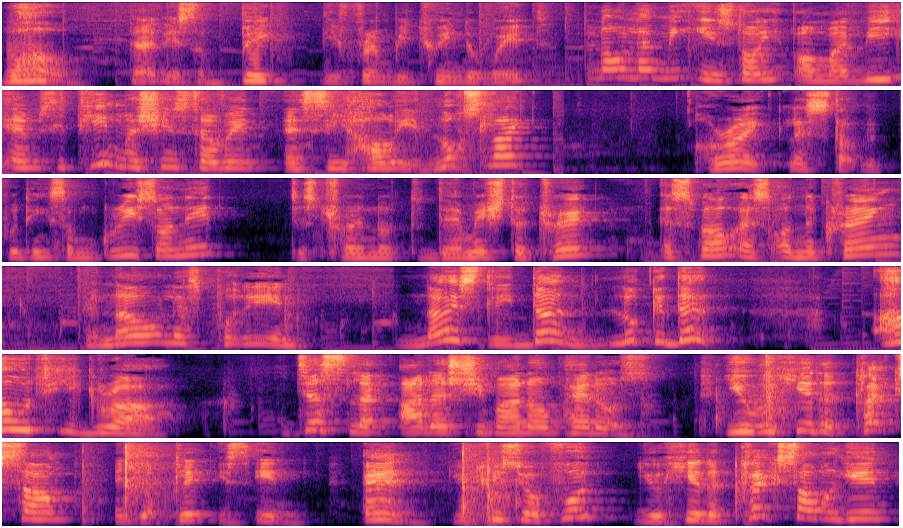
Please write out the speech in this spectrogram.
Wow, that is a big difference between the weight. Now let me install it on my BMC Teammachine 7 and see how it looks like. Alright, let's start with putting some grease on it. Just try not to damage the thread as well as on the crank. And now let's put it in. Nicely done. Look at that. Ultegra. Just like other Shimano pedals. You will hear the click sound and your click is in. And you twist your foot, you hear the click sound again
